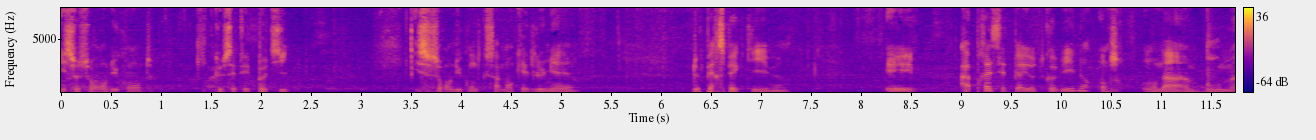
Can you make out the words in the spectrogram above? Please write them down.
Ils se sont rendus compte que c'était petit, ils se sont rendus compte que ça manquait de lumière, de perspective, et après cette période Covid, on, a un boom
